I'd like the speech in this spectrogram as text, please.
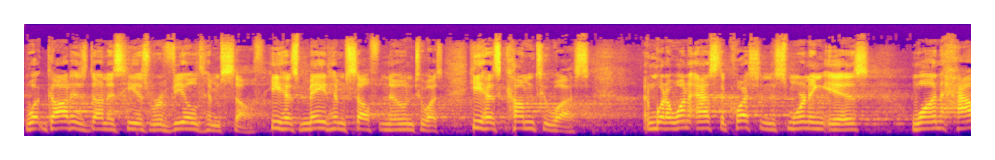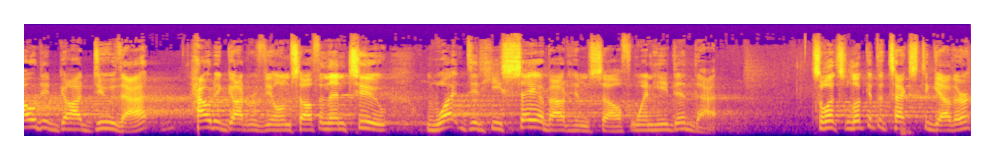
what God has done is He has revealed Himself. He has made Himself known to us. He has come to us. And what I want to ask the question this morning is one, how did God do that? How did God reveal Himself? And then two, what did He say about Himself when He did that? So let's look at the text together.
